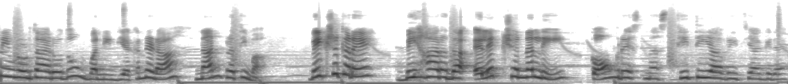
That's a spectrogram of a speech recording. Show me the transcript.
ನೀವು ನೋಡ್ತಾ ಇರೋದು ಒನ್ ಇಂಡಿಯಾ ಕನ್ನಡ. ನಾನ್ ಪ್ರತಿಮಾ. ವೀಕ್ಷಕರೇ, ಬಿಹಾರದ ಎಲೆಕ್ಷನ್ನಲ್ಲಿ ಕಾಂಗ್ರೆಸ್ನ ಸ್ಥಿತಿ ಯಾವ ರೀತಿಯಾಗಿದೆ?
